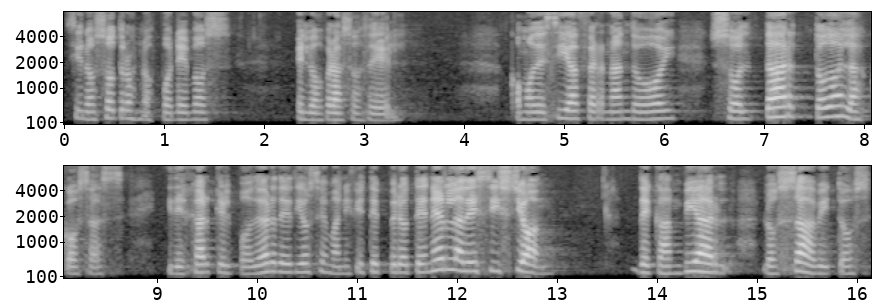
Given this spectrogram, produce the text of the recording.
si nosotros nos ponemos en los brazos de Él. Como decía Fernando hoy, soltar todas las cosas y dejar que el poder de Dios se manifieste, pero tener la decisión de cambiar los hábitos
